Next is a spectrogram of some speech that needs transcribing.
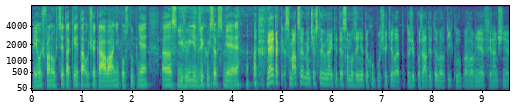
jehož fanoušci taky ta očekávání postupně uh, snižují. Jindřich už se směje. Ne, tak smát se Manchester United je samozřejmě trochu početile, protože pořád je to velký klub a hlavně finančně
